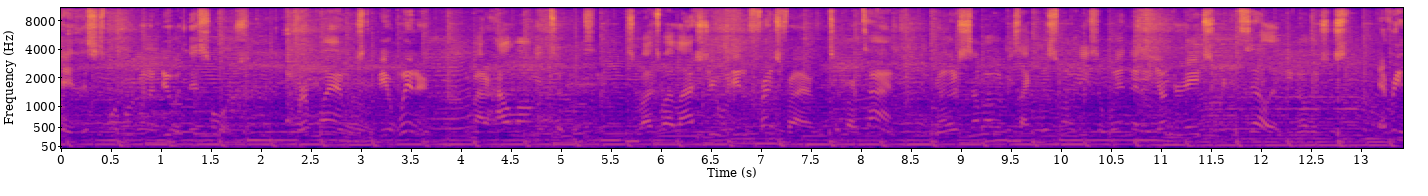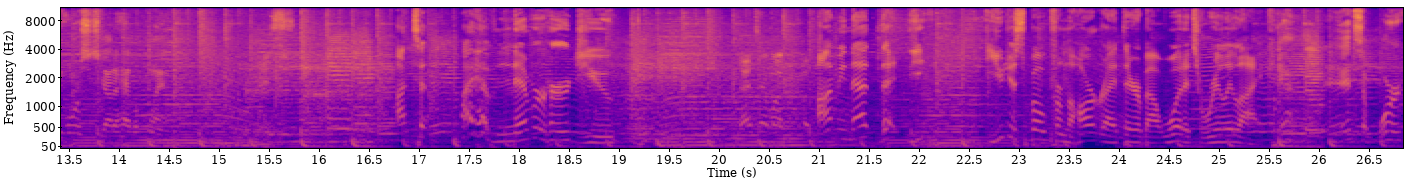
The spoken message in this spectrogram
okay, this is what we're going to do with this horse. Her plan was to be a winner, no matter how long it took us. So that's why last year we didn't French fry her. We took our time. You know, there's some of them. He's like, this one needs to win at a younger age so we can sell it. You know, there's just every horse has got to have a plan. I have never heard you. That's how much. I mean that that you, you just spoke from the heart right there about what it's really like. Yeah, it's a work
